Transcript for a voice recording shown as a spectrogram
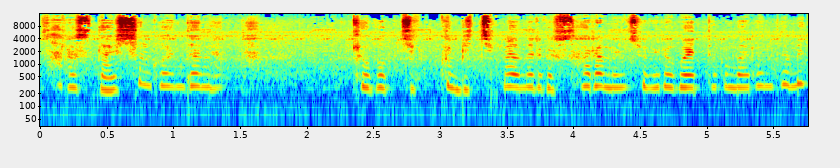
살아서 날 신고한다면, 교복집 그 미친 며느리가 사람을 죽이려고 했다고 말한다면,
